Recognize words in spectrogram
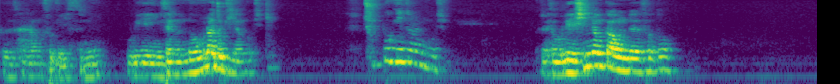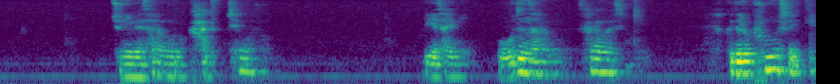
그 사랑 속에 있으니 우리의 인생은 너무나도 귀한 것이죠. 축복이라는 것입니다. 그래서 우리의 심령 가운데서도 주님의 사랑으로 가득 채워서 우리의 삶이 모든 사람을 사랑할 수 있게 그들을 품을 수 있게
